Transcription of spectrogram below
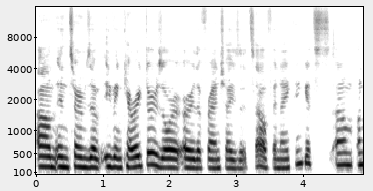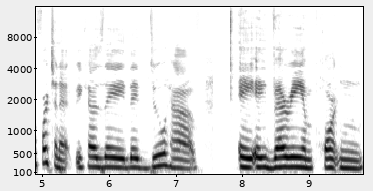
um, in terms of even characters or, or the franchise itself. And I think it's um, unfortunate because they, they do have a, a very important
